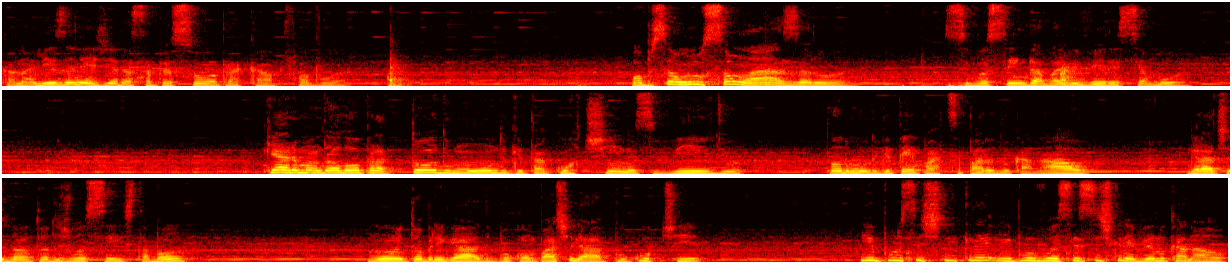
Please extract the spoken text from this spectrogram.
Canaliza a energia dessa pessoa para cá, por favor. Opção 1, São Lázaro. Se você ainda vai viver esse amor. Quero mandar alô para todo mundo que está curtindo esse vídeo, todo mundo que tem participado do canal. Gratidão a todos vocês, tá bom? Muito obrigado por compartilhar, por curtir e por, se e por você se inscrever no canal.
